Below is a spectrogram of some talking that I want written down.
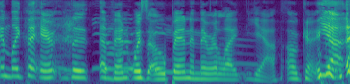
And like the air, the event was open, and they were like, "Yeah, okay, yeah.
